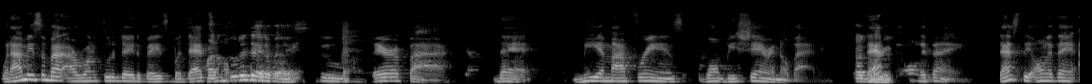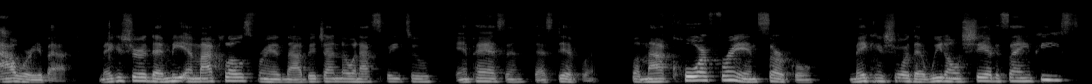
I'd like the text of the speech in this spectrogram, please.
When I meet somebody, I run through the database, but that's Run through the database. to verify that me and my friends won't be sharing nobody. That's the only thing. That's the only thing I worry about. Making sure that me and my close friends, now, bitch, I know and I speak to in passing, that's different. But my core friend circle, making sure that we don't share the same piece.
